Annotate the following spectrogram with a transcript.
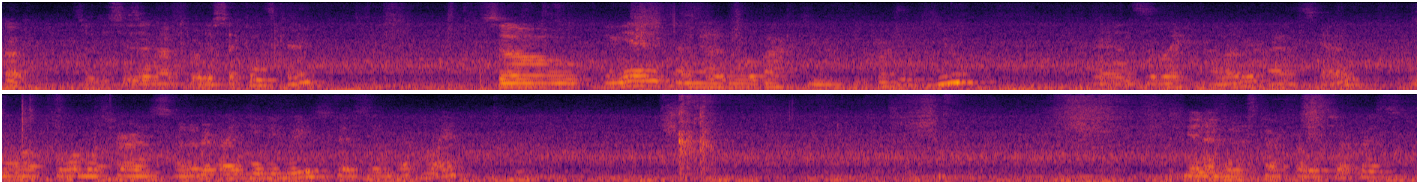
Okay, so this is enough for the second scan. So again, I'm gonna go back to the project view and select another add scan. Now Tuomo turns another 90 degrees facing that way. Again, I'm gonna start from the surface.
